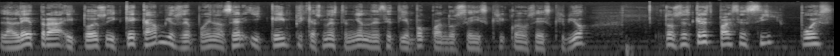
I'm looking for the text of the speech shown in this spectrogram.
la letra y todo eso y qué cambios se pueden hacer y qué implicaciones tenían en ese tiempo cuando se, cuando se escribió. Entonces, ¿qué les parece? Sí, pues,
